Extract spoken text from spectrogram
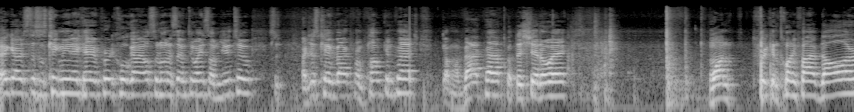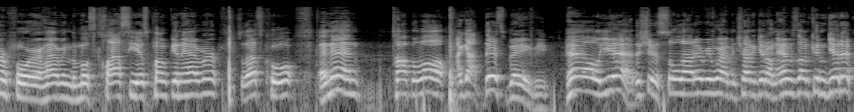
Hey guys, this is King Mean, aka Pretty Cool Guy, also known as M2 Ace on YouTube. So I just came back from Pumpkin Patch, got my backpack, put this shit away. One freaking $25 for having the most classiest pumpkin ever, so that's cool. And then, top of all, I got this baby. Hell yeah, this shit is sold out everywhere. I've been trying to get on Amazon, couldn't get it.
